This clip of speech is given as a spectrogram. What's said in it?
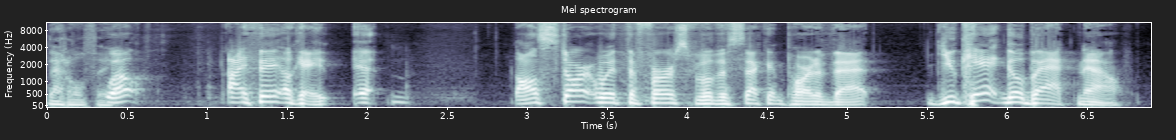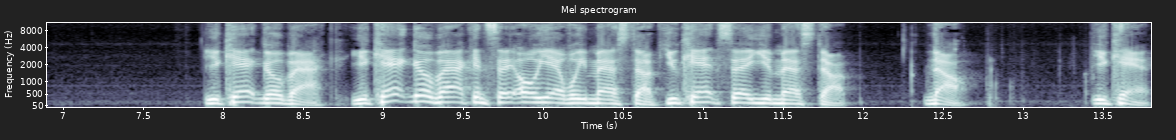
that whole thing. Well, I think okay. uh, I'll start with the first, well, the second part of that. You can't go back now. You can't go back. You can't go back and say, "Oh yeah, we messed up." You can't say you messed up. No, you can't.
